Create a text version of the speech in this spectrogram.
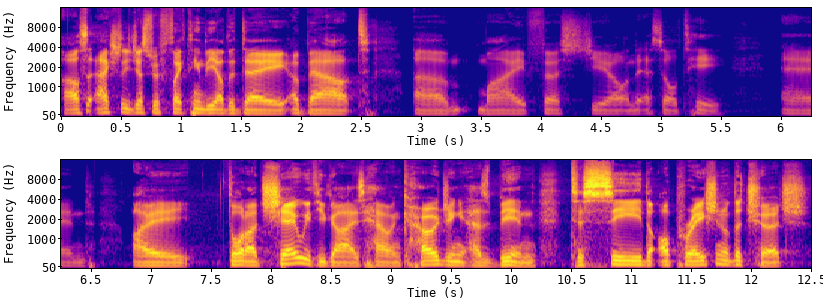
I was actually just reflecting the other day about um, my first year on the SLT, and I thought I'd share with you guys how encouraging it has been to see the operation of the church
